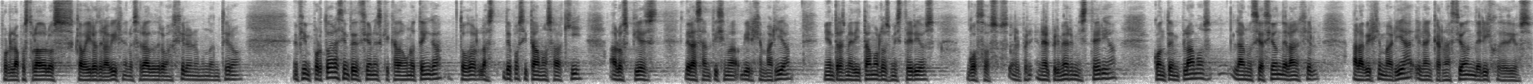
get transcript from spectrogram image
Por el apostolado de los caballeros de la Virgen, los heraldos del Evangelio en el mundo entero. En fin, por todas las intenciones que cada uno tenga, todas las depositamos aquí, a los pies de la Santísima Virgen María, mientras meditamos los misterios gozosos. En el primer misterio contemplamos la anunciación del ángel a la Virgen María y la encarnación del Hijo de Dios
